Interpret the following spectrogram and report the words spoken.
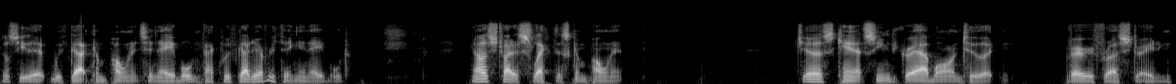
you'll see that we've got components enabled. In fact, we've got everything enabled. Now let's try to select this component. Just can't seem to grab onto it. Very frustrating.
